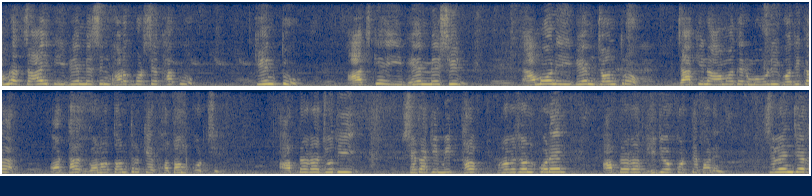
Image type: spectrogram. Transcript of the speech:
আমরা চাই ইভিএম মেশিন ভারতবর্ষে থাকুক। কিন্তু আজকে ইভিএম মেশিন এমন ইভিএম যন্ত্র যা কিনা আমাদের মৌলিক অধিকার অর্থাৎ গণতন্ত্রকে খতম করছে। আপনারা যদি সেটাকে মিথ্যা প্রয়োজন করেন, আপনারা ভিডিও করতে পারেন। চ্যালেঞ্জের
